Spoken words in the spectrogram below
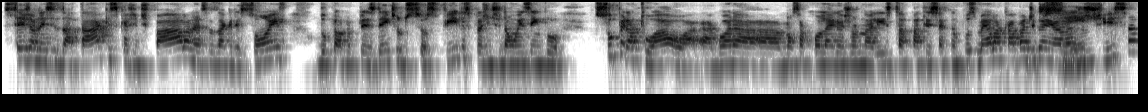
seja nesses ataques que a gente fala, nessas agressões do próprio presidente ou dos seus filhos, para a gente dar um exemplo super atual, agora a nossa colega jornalista Patrícia Campos Mello acaba de ganhar Sim. na justiça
